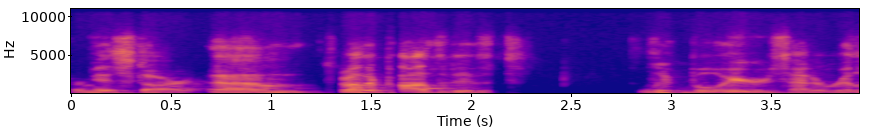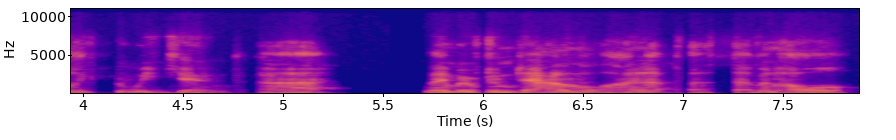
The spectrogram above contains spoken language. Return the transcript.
from his start. Um, some other positives. Luke Boyers had a really good weekend. Uh, they moved him down in the lineup, to that seven hole.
